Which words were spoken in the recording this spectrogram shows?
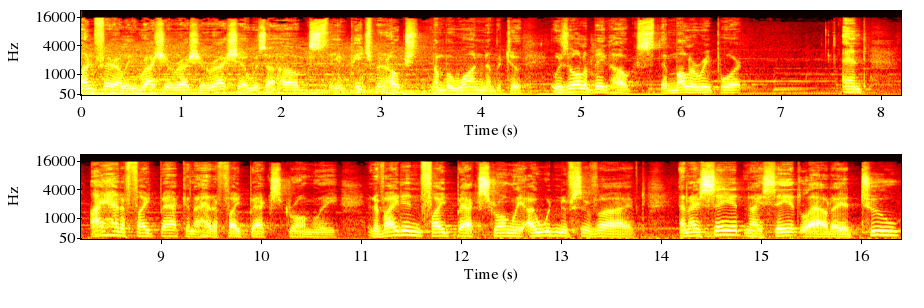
unfairly. Russia, Russia, Russia was a hoax. The impeachment hoax, number one, number two. It was all a big hoax. The Mueller report. And I had to fight back, and I had to fight back strongly. And if I didn't fight back strongly, I wouldn't have survived. And I say it, and I say it loud. I had two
